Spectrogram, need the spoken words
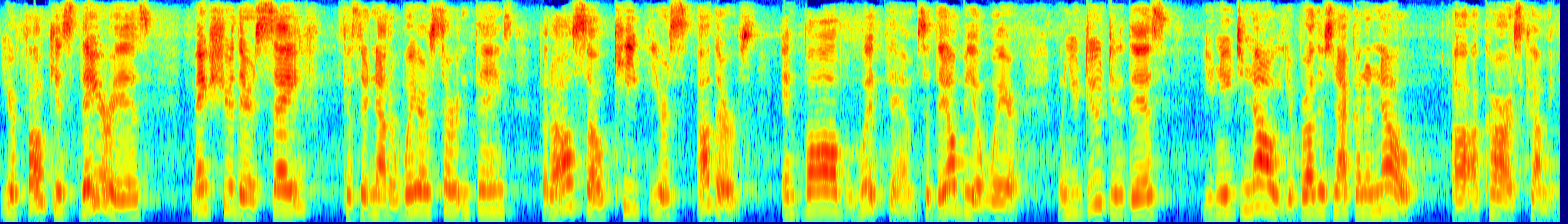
your focus there is make sure they're safe because they're not aware of certain things, but also keep your others involved with them so they'll be aware. When you do do this, you need to know your brother's not going to know uh, a car is coming,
